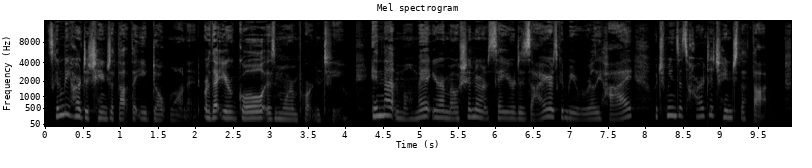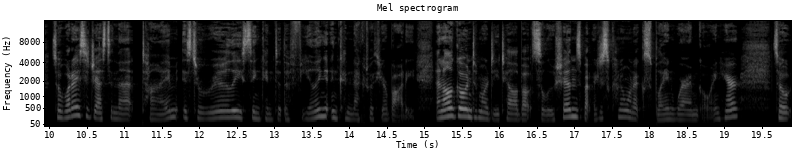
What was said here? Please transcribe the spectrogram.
it's going to be hard to change the thought that you don't want it or that your goal is more important to you. In that moment, your emotion or say your desire is going to be really high, which means it's hard to change the thought. So, what I suggest in that time is to really sink into the feeling and connect with your body. And I'll go into more detail about solutions, but I just kind of want to explain where I'm going here. So,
